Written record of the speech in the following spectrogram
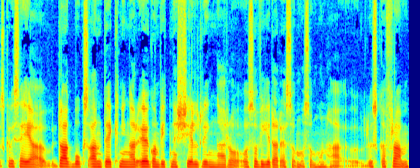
ska vi säga, dagboksanteckningar, ögonvittnesskildringar och, och så vidare som, som hon har luskat fram.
